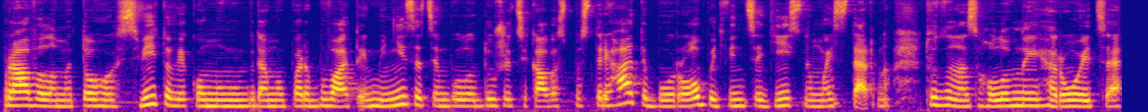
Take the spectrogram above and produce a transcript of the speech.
правилами того світу, в якому ми будемо перебувати. І мені за цим було дуже цікаво спостерігати, бо робить він це дійсно майстерно майстерно. Тут у нас головний герой це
